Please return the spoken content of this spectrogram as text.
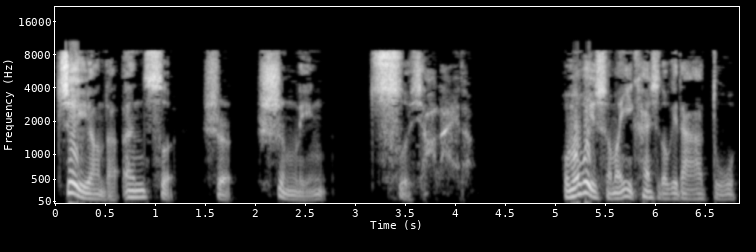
这样的恩赐是圣灵赐下来的。我们为什么一开始都给大家读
